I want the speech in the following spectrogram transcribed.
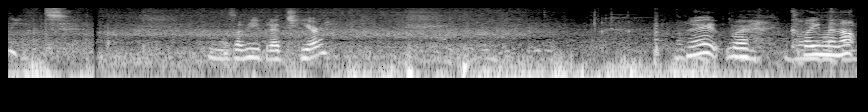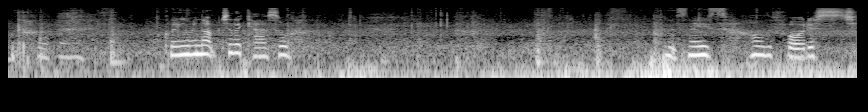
Right. There's a wee bridge here. Right, we're climbing up. Climbing up to the castle. It's nice, all the forest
